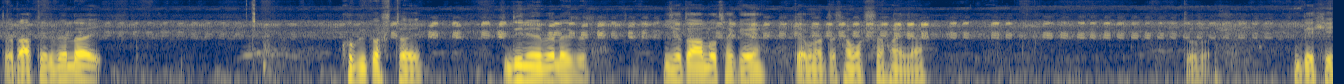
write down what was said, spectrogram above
তো রাতের বেলায় খুবই কষ্ট হয়। দিনের বেলায় যেহেতু আলো থাকে, তেমন একটা সমস্যা হয় না। তো দেখি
